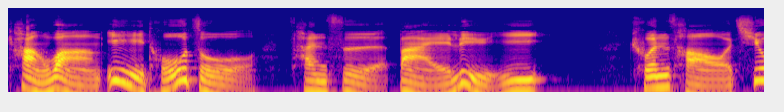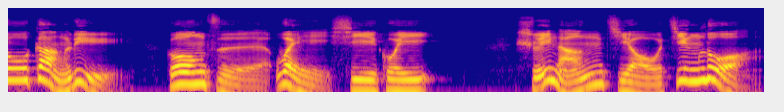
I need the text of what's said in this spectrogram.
怅望一途阻，参差百绿衣。春草秋更绿，公子未西归。谁能久经络？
